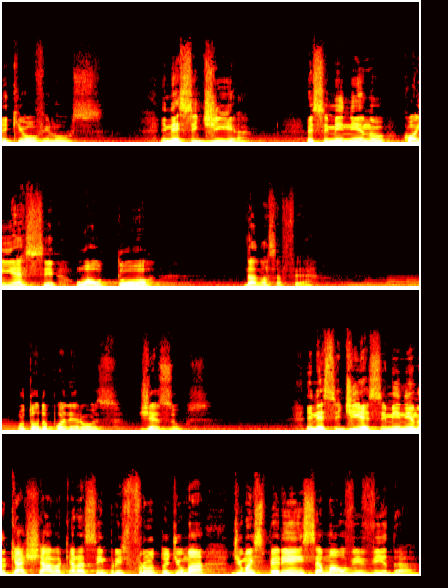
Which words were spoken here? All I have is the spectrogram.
e que houve luz. E nesse dia, esse menino conhece o autor da nossa fé, o Todo-Poderoso, Jesus. E nesse dia, esse menino que achava que era simples fruto de uma, de uma experiência mal vivida,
